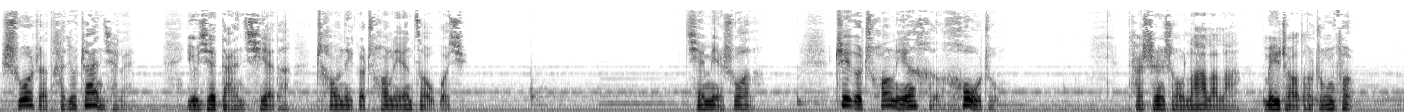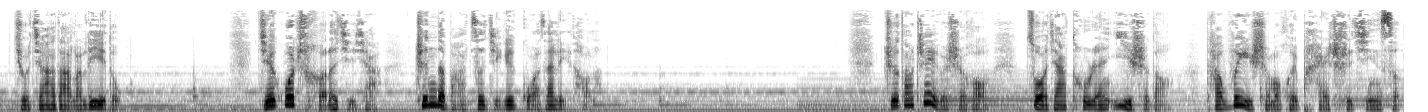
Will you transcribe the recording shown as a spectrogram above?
说着，他就站起来，有些胆怯的朝那个窗帘走过去。前面说了，这个窗帘很厚重，他伸手拉了拉，没找到中缝，就加大了力度，结果扯了几下，真的把自己给裹在里头了。直到这个时候，作家突然意识到他为什么会排斥金色，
